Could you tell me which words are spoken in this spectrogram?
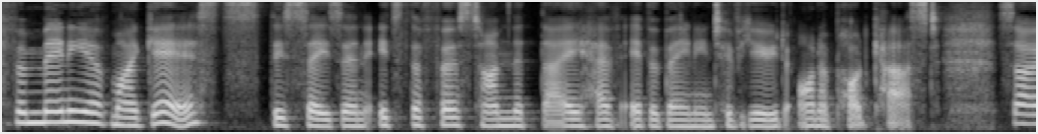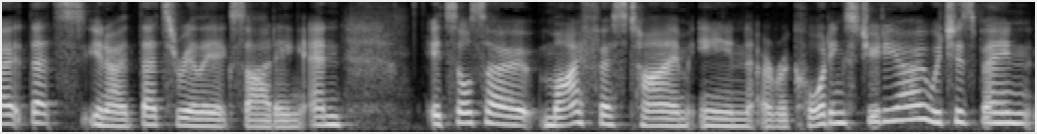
for many of my guests this season, it's the first time that they have ever ever been interviewed on a podcast. So that's, you know, that's really exciting. And it's also my first time in a recording studio, which has been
